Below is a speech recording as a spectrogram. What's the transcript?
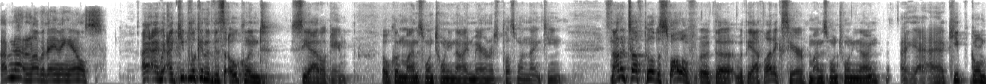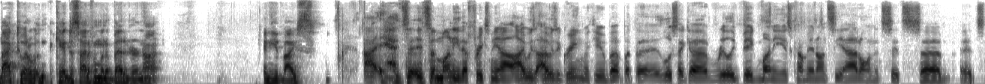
I'm not in love with anything else. I, I, I keep looking at this Oakland Seattle game. Oakland minus one twenty nine, Mariners plus one nineteen. It's not a tough pill to swallow with the with the Athletics here, minus one twenty nine. I, I keep going back to it. I can't decide if I'm going to bet it or not. Any advice? I, it's it's the money that freaks me out. I was I was agreeing with you, but but the it looks like a really big money has come in on Seattle, and it's it's uh, it's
